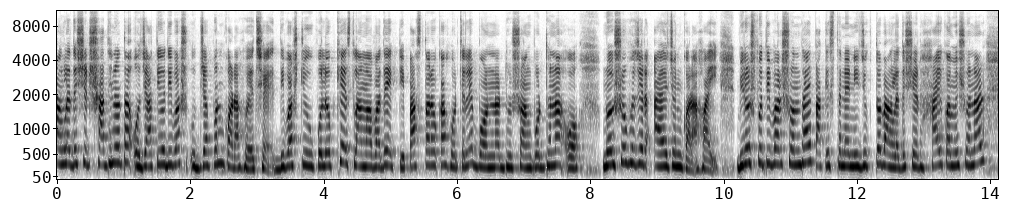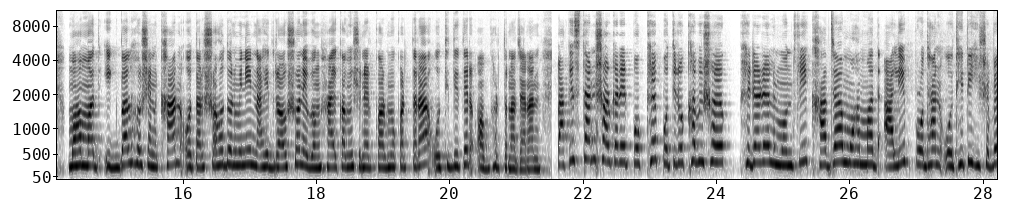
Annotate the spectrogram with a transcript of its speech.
বাংলাদেশের স্বাধীনতা ও জাতীয় দিবস উদযাপন করা হয়েছে। দিবসটি উপলক্ষে ইসলামাবাদে একটি পাঁচ তারকা হোটেলে বর্ণাঢ্য সংবর্ধনা ও নৈশভোজের আয়োজন করা হয়। বৃহস্পতিবার সন্ধ্যায় পাকিস্তানে নিযুক্ত বাংলাদেশের হাই কমিশনার মোহাম্মদ ইকবাল হোসেন খান ও তার সহধর্মিনী নাহিদ রওশন এবং হাই কমিশনের কর্মকর্তারা অতিথিদের অভ্যর্থনা জানান। পাকিস্তান সরকারের পক্ষে প্রতিরক্ষা বিষয়ক ফেডারেল মন্ত্রী খাজা মোহাম্মদ আলী প্রধান অতিথি হিসেবে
